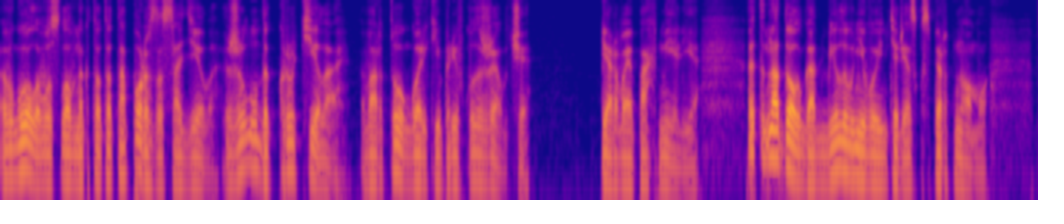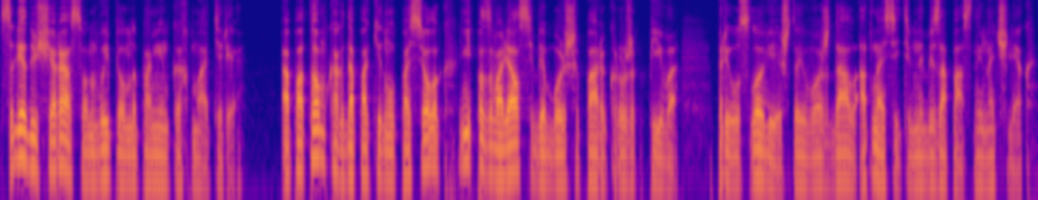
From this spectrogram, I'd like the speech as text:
В голову словно кто-то топор засадил, желудок крутило, во рту горький привкус желчи. Первое похмелье. Это надолго отбило у него интерес к спиртному. В следующий раз он выпил на поминках матери. А потом, когда покинул поселок, не позволял себе больше пары кружек пива, при условии, что его ждал относительно безопасный ночлег.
